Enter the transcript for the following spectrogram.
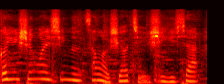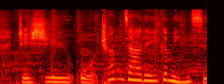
关于身外性呢，苍老师要解释一下，这是我创造的一个名词。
